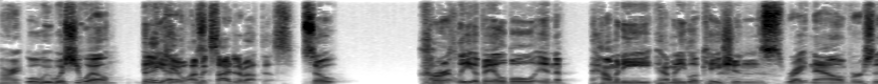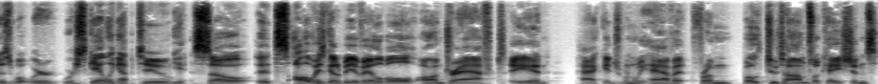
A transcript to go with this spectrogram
All right. Well, we wish you well. The, Thank uh, you. I'm excited about this. so currently available in a, how many how many locations right now versus what we're we're scaling up to? Yeah, so it's always going to be available on draft and package when we have it from both two Tom's locations.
